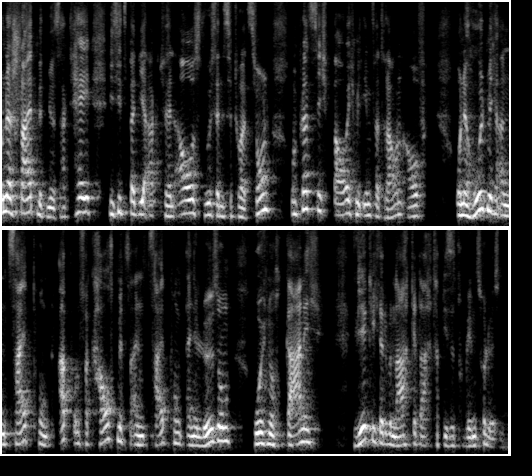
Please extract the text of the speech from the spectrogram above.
Und er schreibt mit mir und sagt, hey, wie sieht es bei dir aktuell aus? Wo ist deine Situation? Und plötzlich baue ich mit ihm Vertrauen auf und er holt mich an einem Zeitpunkt ab und verkauft mir zu einem Zeitpunkt eine Lösung, wo ich noch gar nicht wirklich darüber nachgedacht habe, dieses Problem zu lösen.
